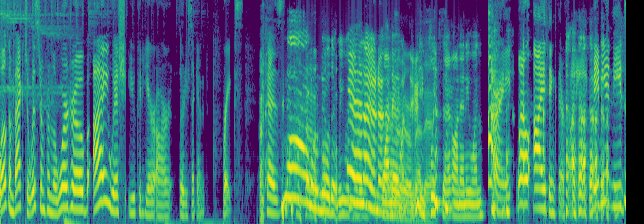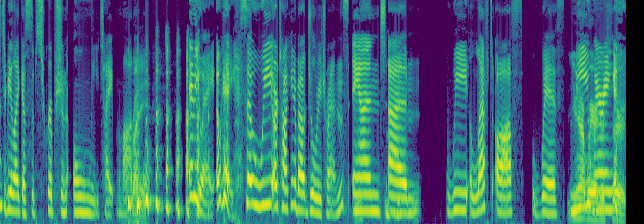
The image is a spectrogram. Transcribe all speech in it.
Welcome back to Wisdom from the Wardrobe. I wish you could hear our 30 second breaks because, No, I don't know that we would Yeah, really I don't know that want we to want to. inflict that on anyone. all right, well, I think they're funny. Maybe it needs to be like a subscription only type model. Right. anyway, okay, so we are talking about jewelry trends, and Mm-hmm. um, we left off with You're me wearing, wearing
